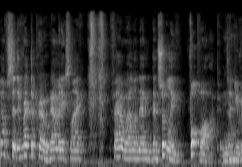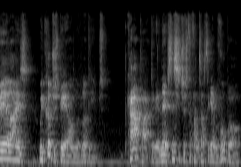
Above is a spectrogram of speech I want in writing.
Obviously, they've read the program, and it's like farewell, and then then suddenly football happens, and you realise we could just be on the bloody car park doing this. This is just a fantastic game of football.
